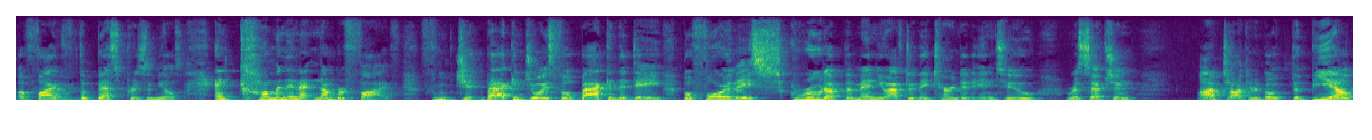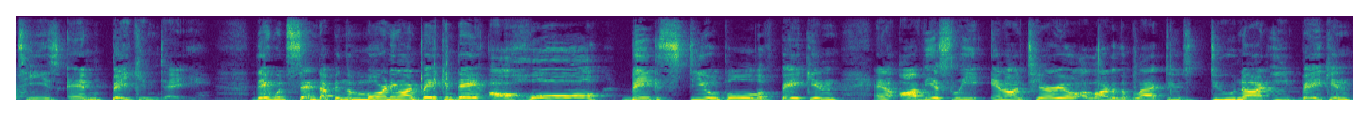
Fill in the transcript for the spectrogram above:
of five of the best prison meals. And coming in at number five, from J- back in Joyceville, back in the day, before they screwed up the menu after they turned it into reception, I'm talking about the BLTs and Bacon Day. They would send up in the morning on Bacon Day a whole big steel bowl of bacon. And obviously, in Ontario, a lot of the black dudes do not eat bacon.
